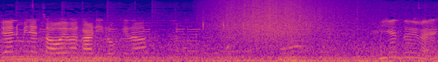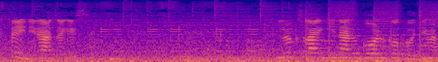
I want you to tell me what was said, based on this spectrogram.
टेन मिनट अवेमा गाडी रोकेर। यो दुई भाइ यस्तो हिँडिरहेको छ कि? लुक्स लाइक यिनीहरू गोल्डको खोजीमा।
